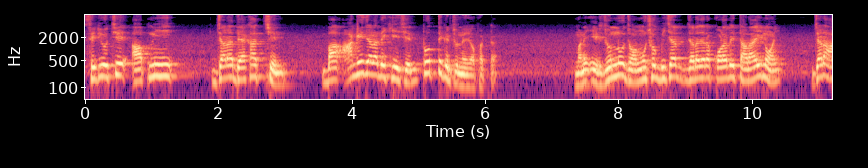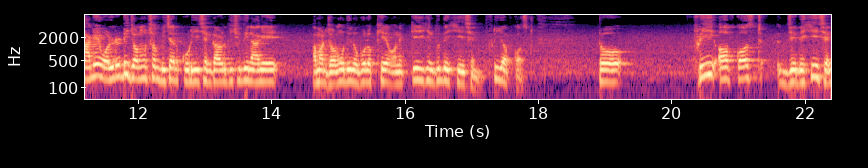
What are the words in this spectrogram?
সেটি হচ্ছে আপনি যারা দেখাচ্ছেন বা আগে যারা দেখিয়েছেন, প্রত্যেকের জন্য এই অফারটা। মানে এর জন্য জন্মছক বিচার যারা যারা করাবে তারাই নয়। যারা আগে অলরেডি জন্মছক বিচার করিয়েছেন, কারণ কিছুদিন আগে আমার জন্মদিন উপলক্ষে অনেককেই কিন্তু দেখিয়েছেন ফ্রি অফ কস্ট তো ফ্রি অফ কস্ট যে দেখিয়েছেন,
